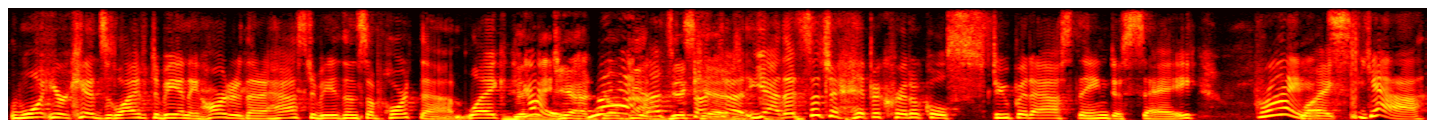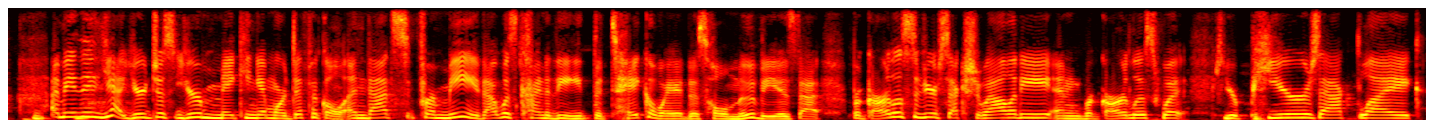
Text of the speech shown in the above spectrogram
want your kid's life to be any harder than it has to be, then support them. Like Then- Right. yeah, don't be a that's such dickhead. a yeah, that's such a hypocritical, stupid ass thing to say. Right. Like- yeah. I mean, yeah, you're just you're making it more difficult. And that's for me, that was kind of the the takeaway of this whole movie is that regardless of your sexuality and regardless what your peers act like,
